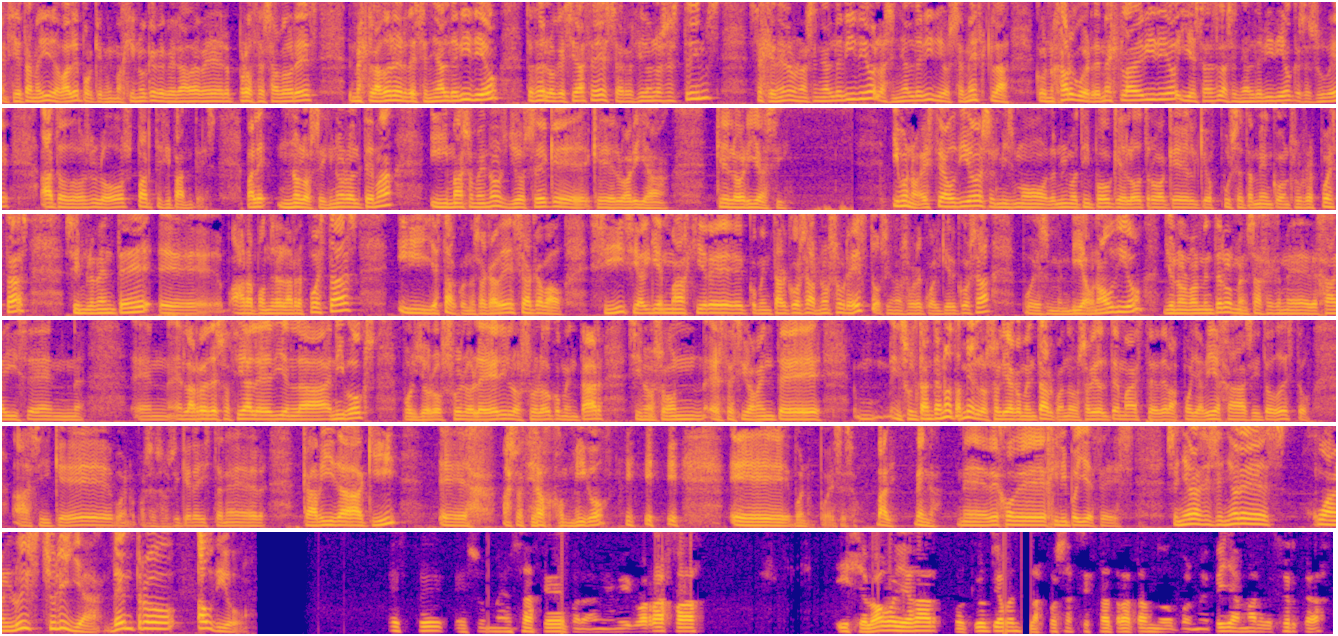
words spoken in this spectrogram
en cierta medida, ¿vale? Porque me imagino que deberá de haber procesadores, mezcladores de señal de vídeo. Entonces lo que se hace es, se reciben los streams, se genera una señal de vídeo, la señal de vídeo se mezcla con hardware de mezcla de vídeo y esa es la señal de vídeo que se sube a todos los participantes, ¿vale? No lo sé, ignoro el tema y más o menos yo sé que, que lo haría, que lo haría así. Y bueno, este audio es el mismo, del mismo tipo que el otro, aquel que os puse también con sus respuestas. Simplemente eh, ahora pondré las respuestas y ya está, cuando se acabe, se ha acabado. Sí, si alguien más quiere comentar cosas, no sobre esto, sino sobre cualquier cosa, pues me envía un audio. Yo normalmente los mensajes que me dejáis en en, las redes sociales y en la en iVoox, pues yo los suelo leer y los suelo comentar, si no son excesivamente insultantes, no, también los solía comentar cuando salió el tema este de las pollas viejas y todo esto. Así que, bueno, pues eso, si queréis tener cabida aquí, eh, asociados conmigo. eh, bueno, pues eso. Vale, venga, me dejo de gilipolleces. Señoras y señores, Juan Luis Chulilla, dentro audio. Este es un mensaje para mi amigo Rafa y se lo hago llegar porque últimamente las cosas que está tratando pues me pillan más de cerca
